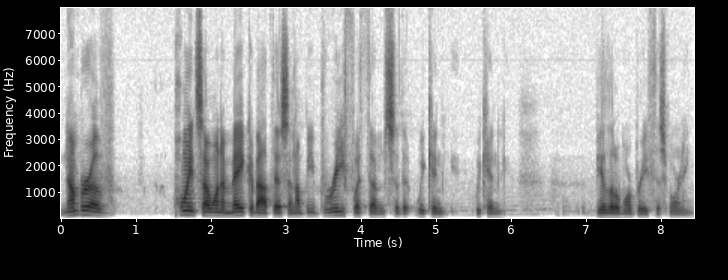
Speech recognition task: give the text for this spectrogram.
number of points I want to make about this, and I'll be brief with them so that we can we can be a little more brief this morning.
